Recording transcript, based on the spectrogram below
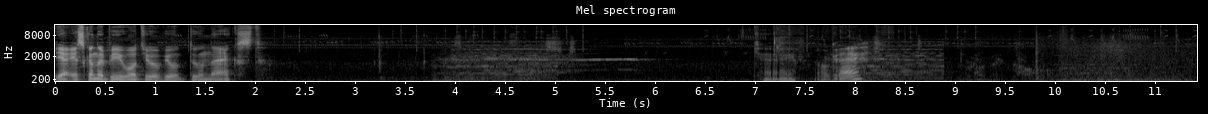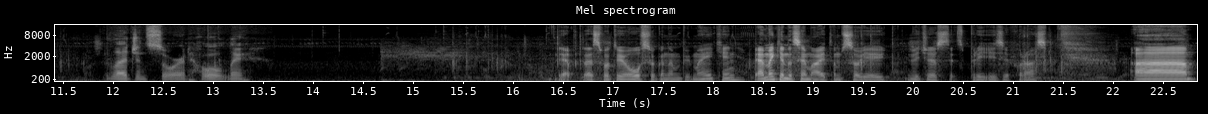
Yeah, it's gonna be what you will do next. Okay. Okay. Legend sword. Holy. Yep, that's what we're also gonna be making. I'm making the same item, so yeah, we just it's pretty easy for us. Um,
